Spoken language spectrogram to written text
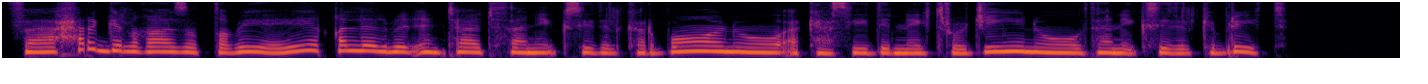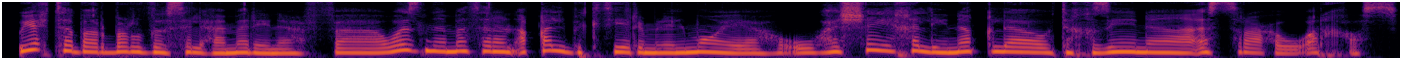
فحرق الغاز الطبيعي يقلل من إنتاج ثاني أكسيد الكربون وأكاسيد النيتروجين وثاني أكسيد الكبريت ويعتبر برضه سلعة مرنة فوزنه مثلا أقل بكثير من الموية وهالشيء يخلي نقله وتخزينه أسرع وأرخص.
